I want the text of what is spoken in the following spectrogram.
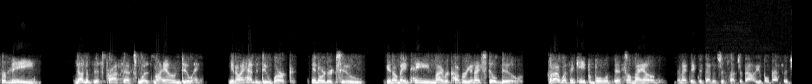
for me, none of this process was my own doing. You know, I had to do work in order to, you know, maintain my recovery, and I still do. But I wasn't capable of this on my own. And I think that that is just such a valuable message.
